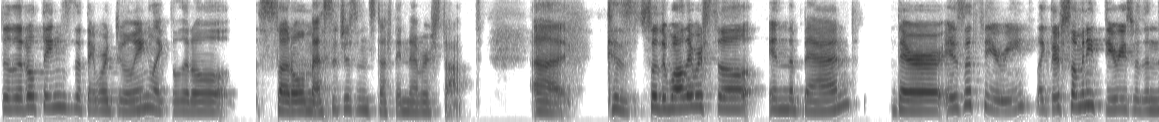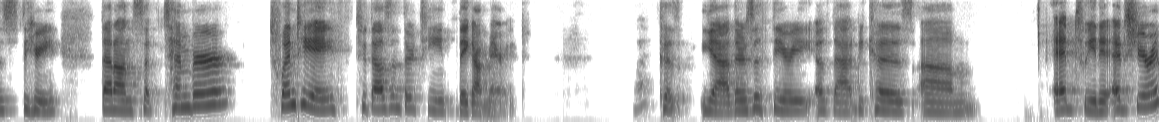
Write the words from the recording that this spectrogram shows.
The little things that they were doing, like the little subtle messages and stuff, they never stopped. Uh, because so the, while they were still in the band, there is a theory, like there's so many theories within this theory that on September 28th, 2013, they got married. What? Because yeah, there's a theory of that because um Ed tweeted Ed Sheeran,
